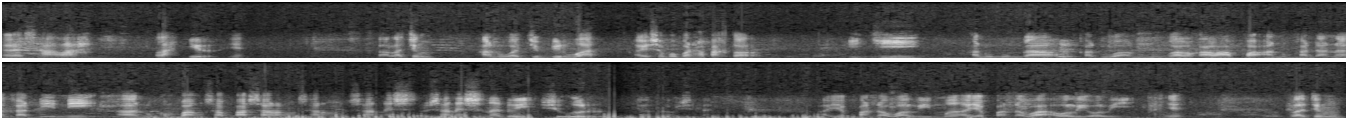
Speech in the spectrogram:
eh, salah lahirnya. Tak lajeng anu wajib diruat ayo sababaraha faktor. Hiji anu nunggal kedua anu nunggal kalapa anu kadana kadini anu kembang sapasarang sarang sanes nu sanes deui syuur aya pandawa lima aya pandawa oli oli. Nya. Lajeng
